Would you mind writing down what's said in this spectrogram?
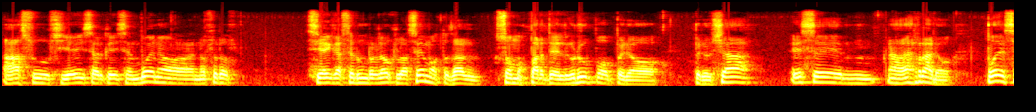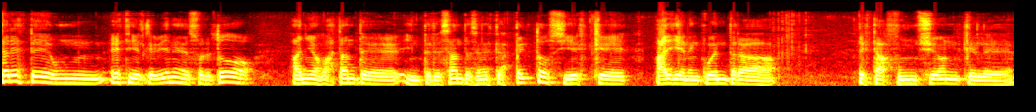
Asus y Acer que dicen, bueno, nosotros si hay que hacer un reloj lo hacemos, total, somos parte del grupo, pero, pero ya ese, nada, es raro. Puede ser este, un, este y el que viene, sobre todo años bastante interesantes en este aspecto, si es que alguien encuentra esta función que le,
